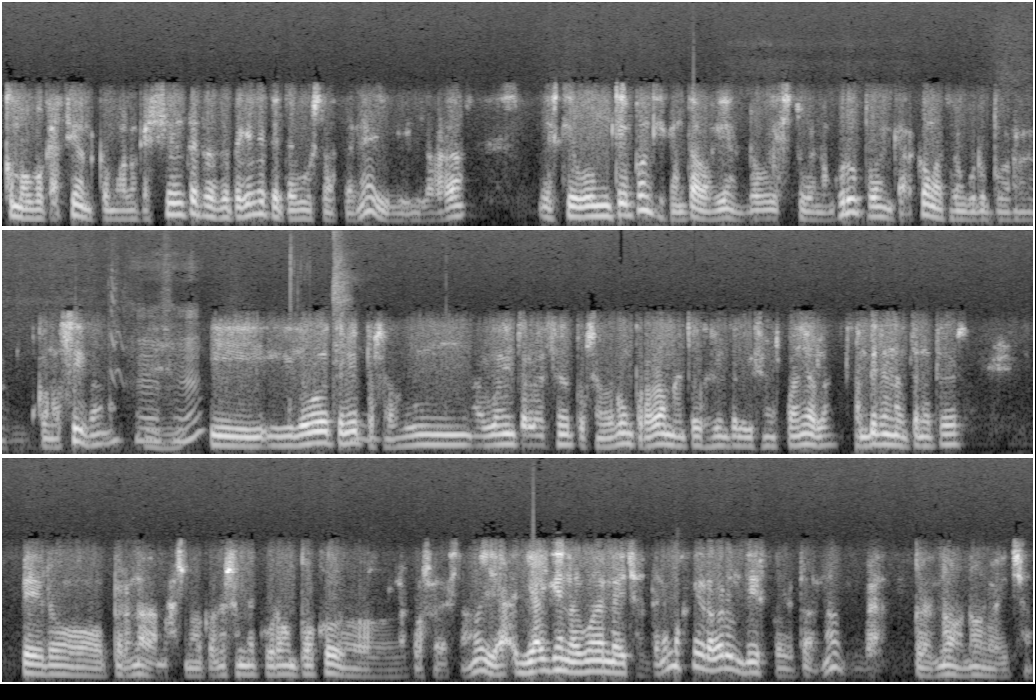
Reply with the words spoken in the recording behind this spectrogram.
como vocación, como lo que sientes desde pequeño que te gusta hacer, ¿eh? Y, y la verdad, es que hubo un tiempo en que cantaba bien. Luego estuve en un grupo, en Carcoma, que era un grupo conocido, ¿no? y, luego he tenido pues, algún, alguna intervención pues, en algún programa, entonces en televisión española, también en Antena 3, pero, pero nada más, ¿no? Con eso me curó un poco la cosa esta, ¿no? Y, alguien alguna vez me ha dicho, tenemos que grabar un disco y tal, ¿no? Bueno, pues no, no lo he hecho.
